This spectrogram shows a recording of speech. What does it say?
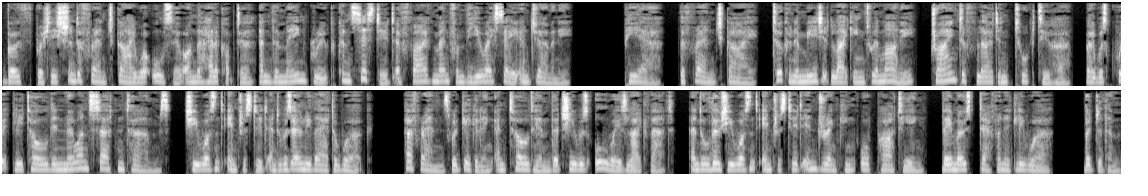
both British and a French guy were also on the helicopter and the main group consisted of five men from the USA and Germany. Pierre, the French guy, took an immediate liking to Imani, trying to flirt and talk to her, but was quickly told in no uncertain terms, she wasn't interested and was only there to work. Her friends were giggling and told him that she was always like that, and although she wasn't interested in drinking or partying, they most definitely were. But to them,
